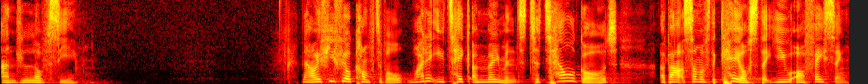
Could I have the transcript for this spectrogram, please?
and loves you. Now, if you feel comfortable, why don't you take a moment to tell God about some of the chaos that you are facing?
